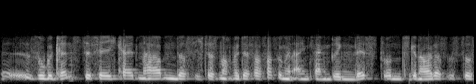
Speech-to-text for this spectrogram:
äh, so begrenzte Fähigkeiten haben, dass sich das noch mit der Verfassung in Einklang bringen lässt. Und genau das ist das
